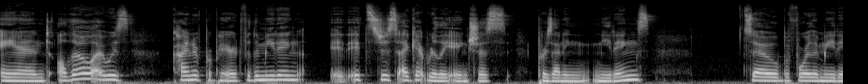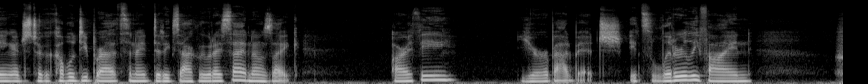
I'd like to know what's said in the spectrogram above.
And although I was kind of prepared for the meeting, it, it's just, I get really anxious presenting meetings. So before the meeting, I just took a couple deep breaths and I did exactly what I said. And I was like, Arathi, you're a bad bitch. It's literally fine.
